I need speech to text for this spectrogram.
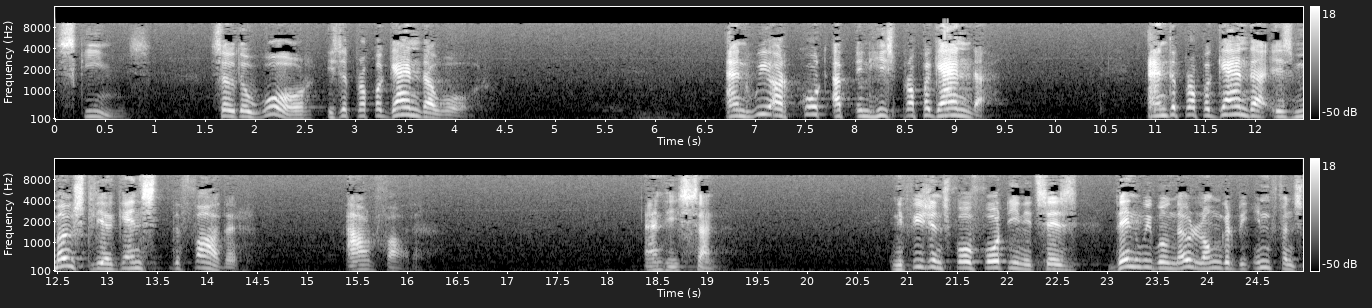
schemes. So the war is a propaganda war. And we are caught up in his propaganda. And the propaganda is mostly against the Father, our Father, and his Son. In Ephesians 4:14 it says, then we will no longer be infants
